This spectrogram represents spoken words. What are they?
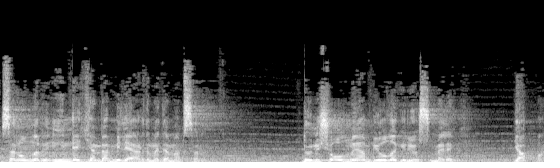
Sen onların iyindeyken ben bile yardım edemem sana. Dönüşü olmayan bir yola giriyorsun Melek. Yapma.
